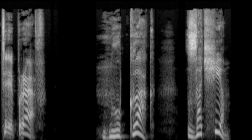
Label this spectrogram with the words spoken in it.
ты прав». «Ну как? Зачем?»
